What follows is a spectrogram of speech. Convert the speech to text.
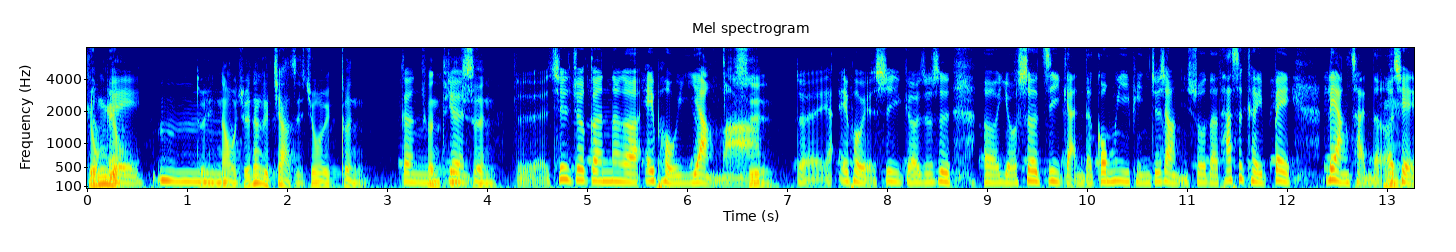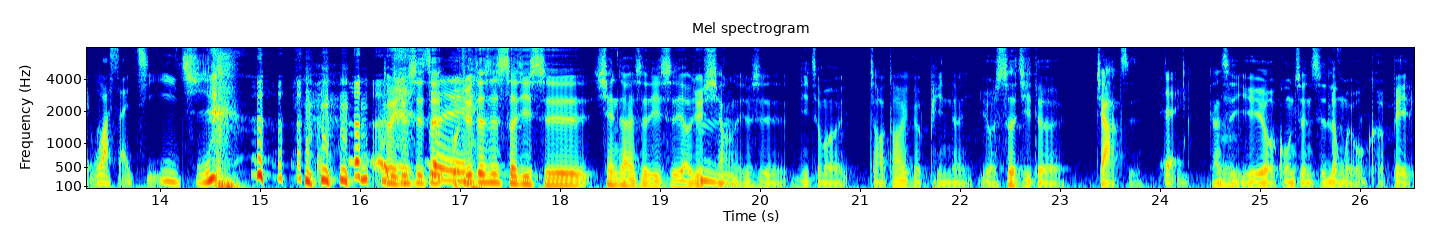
拥有，嗯，对，那我觉得那个价值就会更更更提升，对对，其实就跟那个 Apple 一样嘛，是。对，Apple 也是一个就是呃有设计感的工艺品，就像你说的，它是可以被量产的，嗯、而且哇塞几亿只。对，就是这，我觉得这是设计师现在的设计师要去想的，就是你怎么找到一个平衡，有设计的价值，对，但是也有工程师认为我可被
